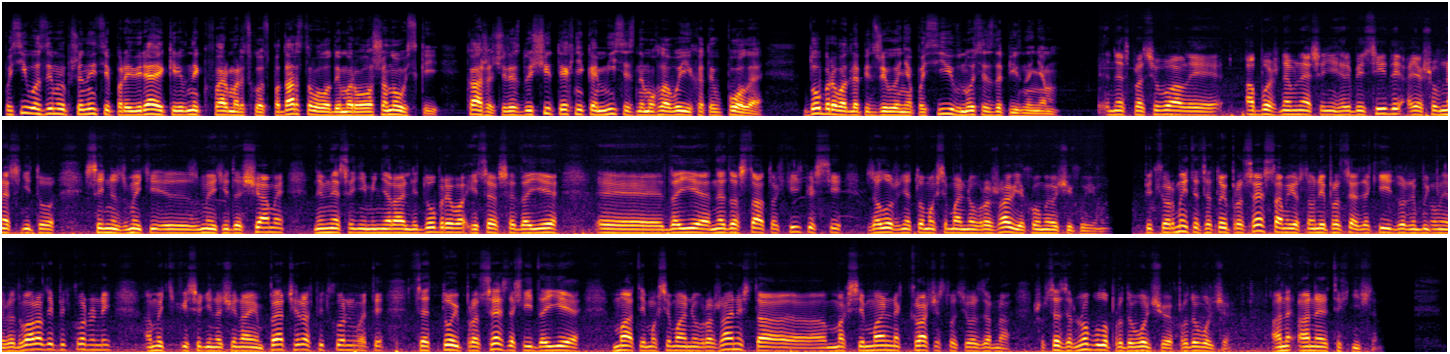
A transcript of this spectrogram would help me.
Посів озими пшениці перевіряє керівник фермерського господарства Володимир Волошановський. Каже, через дощі техніка місяць не могла виїхати в поле. Добрива для підживлення посівів вносять з запізненням. Не спрацювали або ж не внесені гербіциди, а якщо внесені, то сильно змиті, е, змиті дощами, не внесені мінеральні добрива, і це все дає, е, дає недостаток кількості заложення того максимального врожаю, якого ми очікуємо. Підкормити це той процес, самий основний процес, який має бути вже два рази підкормлений, а ми тільки сьогодні починаємо перший раз підкормлювати. Це той процес, який дає мати максимальну врожайність та е, максимальне качество цього зерна, щоб це зерно було продовольче, продовольче а, не, а не технічне.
